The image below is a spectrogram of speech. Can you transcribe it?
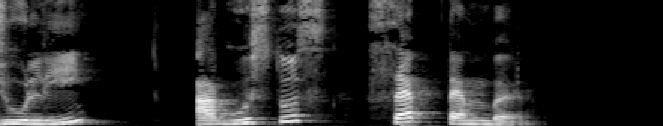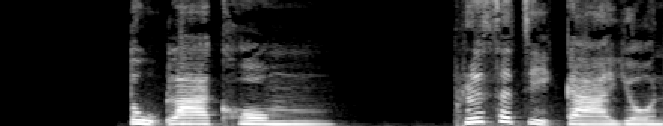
Juli Agustus September ตุลาคม พฤศจิกายน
